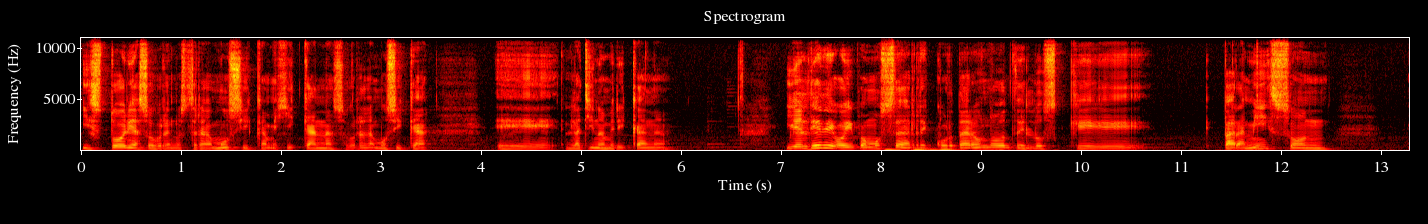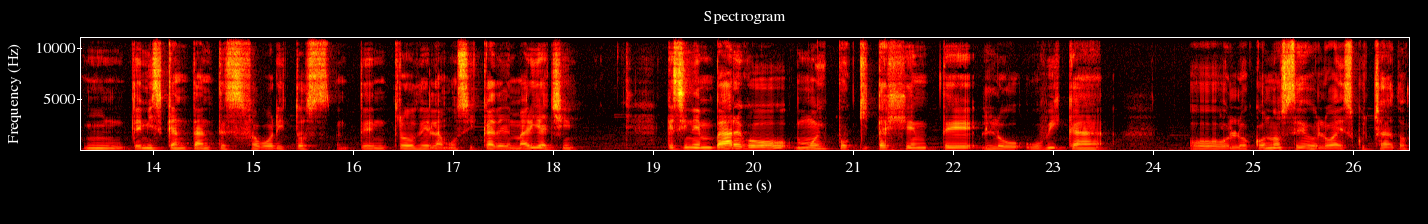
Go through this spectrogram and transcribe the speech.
historia sobre nuestra música mexicana, sobre la música eh, latinoamericana. Y el día de hoy vamos a recordar uno de los que para mí son de mis cantantes favoritos dentro de la música del mariachi, que sin embargo muy poquita gente lo ubica o lo conoce o lo ha escuchado.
